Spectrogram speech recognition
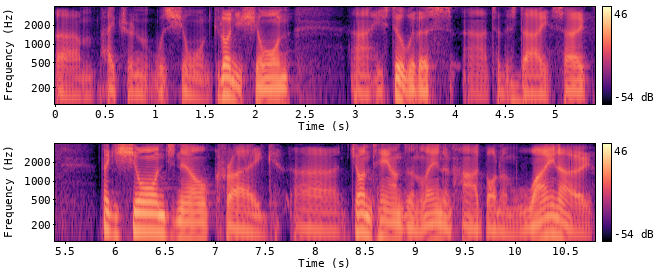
um, patron was Sean. Good on you, Sean. Uh, he's still with us uh, to this day. So, thank you, Sean, Janelle, Craig, uh, John Townsend, Landon Hardbottom, Wayno,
